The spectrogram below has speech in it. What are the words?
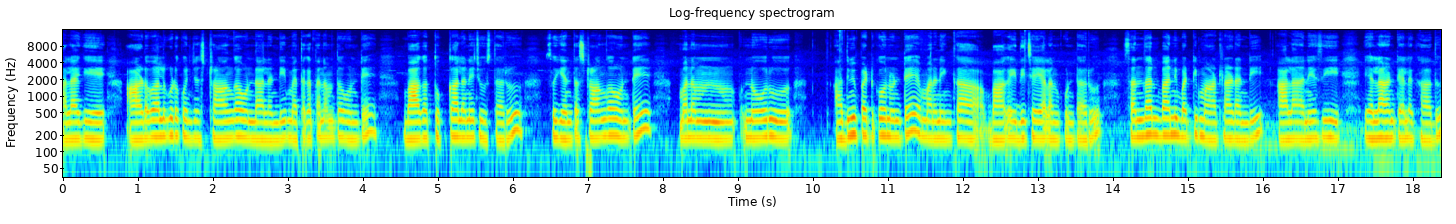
అలాగే ఆడవాళ్ళు కూడా కొంచెం స్ట్రాంగ్గా ఉండాలండి. మెతకతనంతో ఉంటే బాగా తొక్కాలనే చూస్తారు. సో ఎంత స్ట్రాంగ్గా ఉంటే మనం నోరు అదిమి పెట్టుకొని ఉంటే మనని ఇంకా బాగా ఇది చేయాలనుకుంటారు. సందర్భాన్ని బట్టి మాట్లాడండి. అలా అనేసి ఎలా అంటే అలా కాదు.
